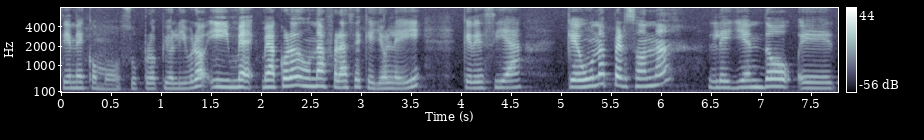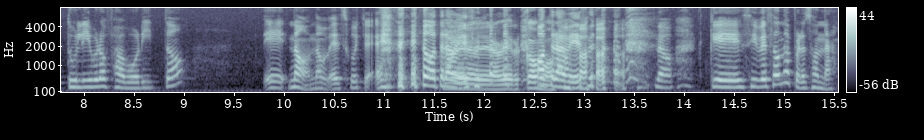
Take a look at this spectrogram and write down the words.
tiene como su propio libro y me, me acuerdo de una frase que yo leí que decía que una persona leyendo eh, tu libro favorito eh, no, no, escucha, otra A vez. ver, a ver, ¿cómo? otra vez. no, que si ves a una persona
